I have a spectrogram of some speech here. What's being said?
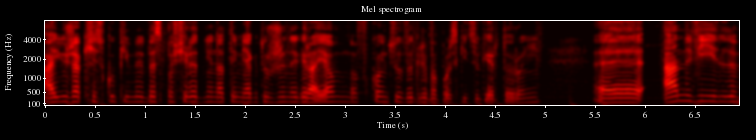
a już jak się skupimy bezpośrednio na tym, jak drużyny grają, no w końcu wygrywa polski cukier Toruń. E, Anvil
